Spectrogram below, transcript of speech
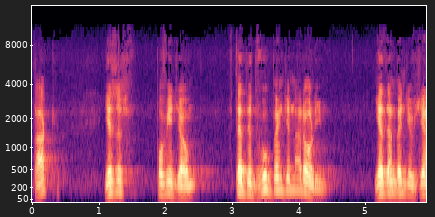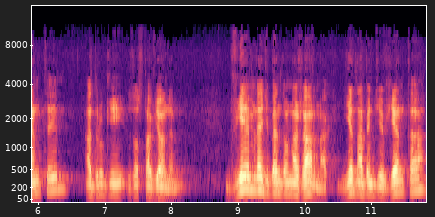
Tak? Jezus powiedział, wtedy dwóch będzie na roli. Jeden będzie wzięty, a drugi zostawionym. Dwie mleć będą na żarnach. Jedna będzie wzięta,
